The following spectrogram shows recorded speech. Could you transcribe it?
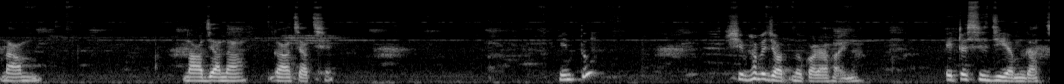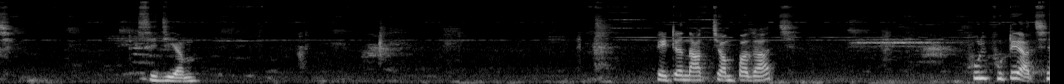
নাম না জানা গাছ আছে। কিন্তু সেভাবে যত্ন করা হয় না। এটা সিজিয়াম গাছ, সিজিয়াম। এটা নাগচম্পা গাছ। ফুল ফুটে আছে।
